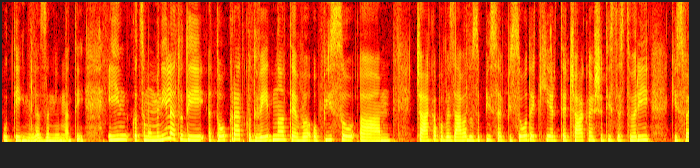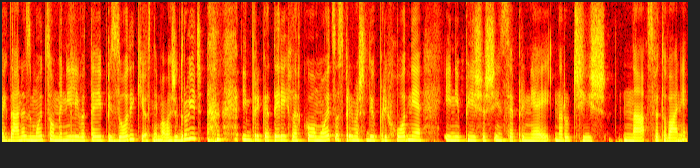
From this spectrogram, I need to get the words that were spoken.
utegnile zanimati. In kot sem omenila, tudi tokrat, kot vedno, te v opisu um, čaka povezava do zapisa epizode, kjer te čakajo še tiste stvari, ki smo jih danes z mojco omenili v tej epizodi, ki jo snemamo že drugič, in pri katerih lahko mojco spremljaš tudi v prihodnje in ji pišeš in se pri njej naročiš na svetovanje.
